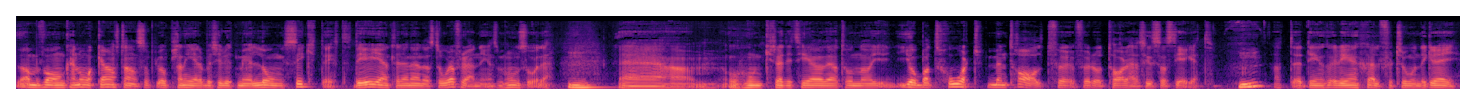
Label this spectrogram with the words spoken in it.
ja, var hon kan åka någonstans och, och planera betydligt mer långsiktigt. Det är egentligen den enda stora förändringen som hon såg det. Mm. Eh, och hon krediterade att hon har jobbat hårt mentalt för, för att ta det här sista steget. Mm. Att det är en ren självförtroende grej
